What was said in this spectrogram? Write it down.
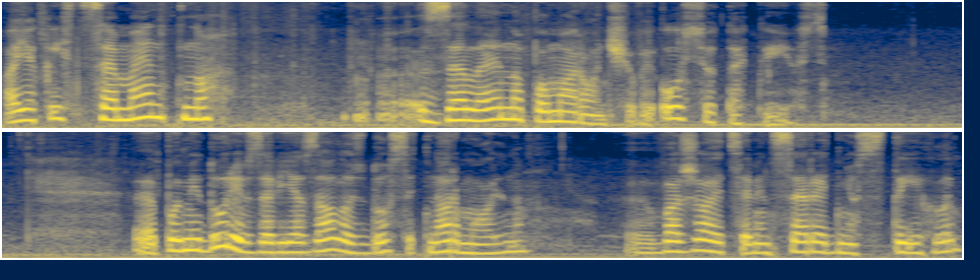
а якийсь цементно зелено-помаранчевий. Ось отакий ось. Е, Помідорів зав'язалось досить нормально. Е, Вважається він середньо стиглим.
